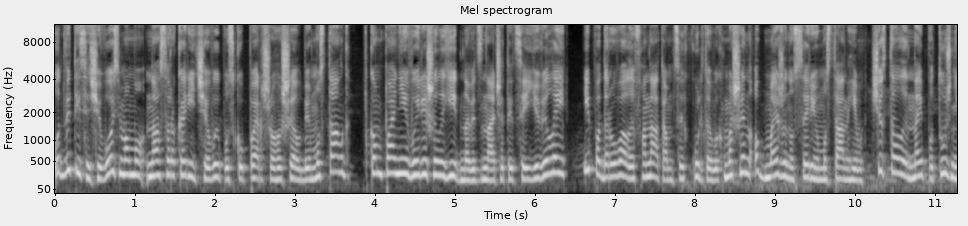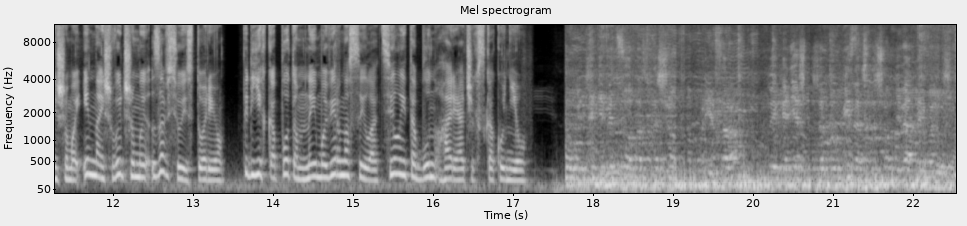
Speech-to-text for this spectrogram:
У 2008-му на 40-річчя випуску першого Shelby Mustang в компанії вирішили гідно відзначити цей ювілей і подарували фанатам цих культових машин обмежену серію мустангів, що стали найпотужнішими і найшвидшими за всю історію. Під їх капотом неймовірна сила, цілий табун гарячих скакунів. 900 оснащен компрессором, ну и, конечно же, турбина оснащен 9 Evolution.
